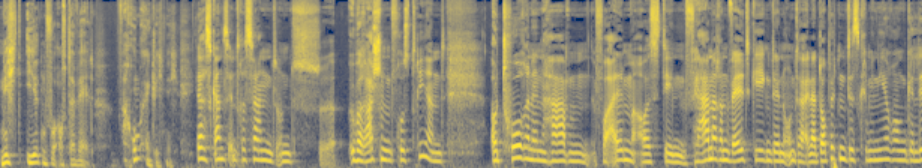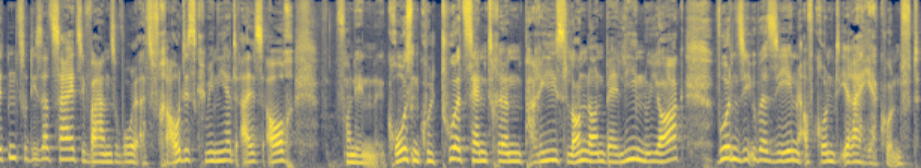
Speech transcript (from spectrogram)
nicht irgendwo auf der Welt. Warum eigentlich nicht? Ja, ist ganz interessant und äh, überraschend frustrierend. Autorinnen haben vor allem aus den ferneren Weltgegenden unter einer doppelten Diskriminierung gelitten zu dieser Zeit. Sie waren sowohl als Frau diskriminiert als auch von den großen Kulturzentren Paris, London, Berlin, New York wurden sie übersehen aufgrund ihrer Herkunft.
